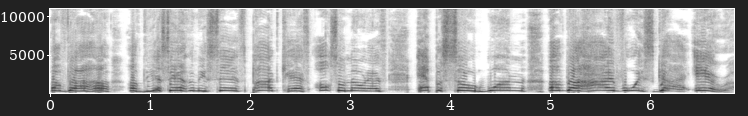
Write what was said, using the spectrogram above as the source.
of the uh, of the S. Anthony Says podcast, also known as episode one of the High Voice Guy era.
